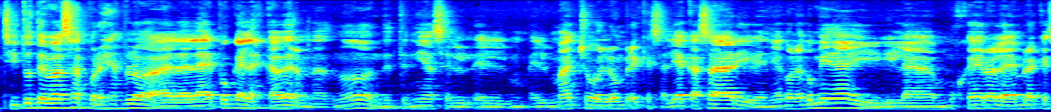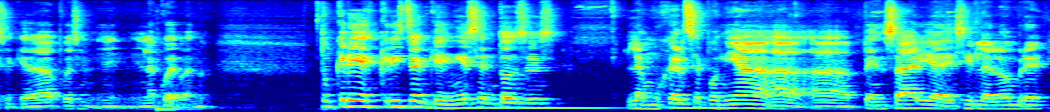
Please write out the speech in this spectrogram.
si tú te vas a, por ejemplo, a la, época de las cavernas, ¿no? Donde tenías el, el, el, macho o el hombre que salía a cazar y venía con la comida y, la mujer o la hembra que se quedaba pues en, en, la cueva, ¿no? ¿Tú crees, Cristian, que en ese entonces la mujer se ponía a, a, pensar y a decirle al hombre,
